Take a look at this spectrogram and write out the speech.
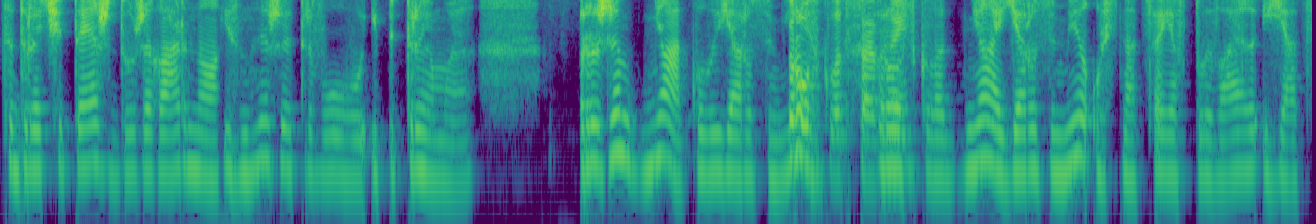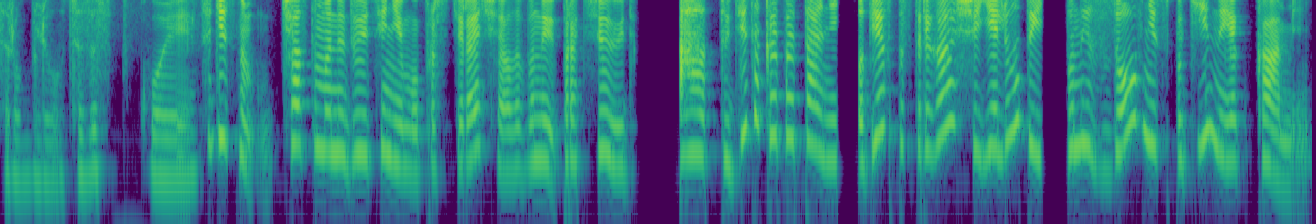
Це, до речі, теж дуже гарно і знижує тривогу, і підтримує. Режим дня, коли я розумію розклад певний. розклад дня, і я розумію, ось на це я впливаю, і я це роблю. Це заспокоює. Це дійсно часто ми недооцінюємо прості речі, але вони працюють. А тоді таке питання: от я спостерігаю, що є люди, вони зовні спокійні, як камінь,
